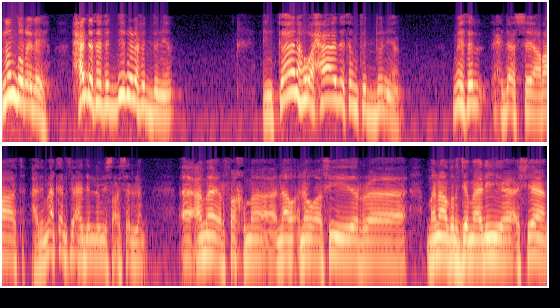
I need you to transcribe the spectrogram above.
ننظر إليه. حدث في الدين ولا في الدنيا؟ إن كان هو حادث في الدنيا مثل إحداث السيارات هذه ما كانت في عهد النبي صلى الله عليه وسلم. آه، عمائر فخمة نوافير آه، مناظر جمالية أشياء.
